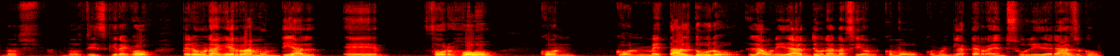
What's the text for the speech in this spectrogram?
nos, disgregó. Pero una guerra mundial eh, forjó con con metal duro la unidad de una nación como, como Inglaterra en su liderazgo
